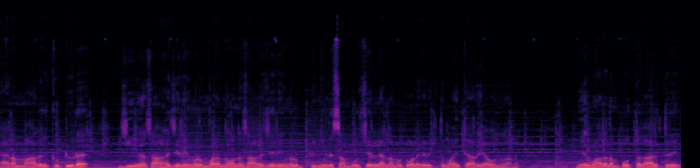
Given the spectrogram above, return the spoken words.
കാരണം മാധവിക്കുട്ടിയുടെ ജീവിത സാഹചര്യങ്ങളും വളർന്നു വന്ന സാഹചര്യങ്ങളും പിന്നീട് സംഭവിച്ചെല്ലാം നമുക്ക് വളരെ വ്യക്തമായിട്ട് അറിയാവുന്നതാണ്. നീർമാതളം പൂത്ത കാലത്തിൽ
